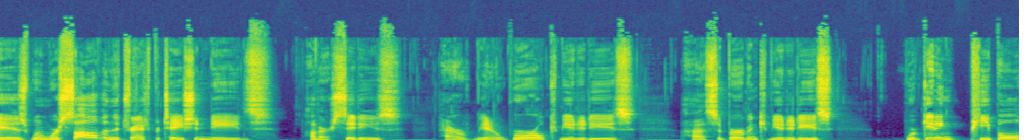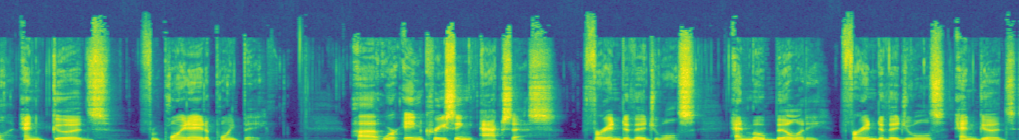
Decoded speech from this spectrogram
is when we're solving the transportation needs of our cities, our you know rural communities, uh, suburban communities, we're getting people and goods from point A to point B. Uh, we're increasing access for individuals and mobility for individuals and goods.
